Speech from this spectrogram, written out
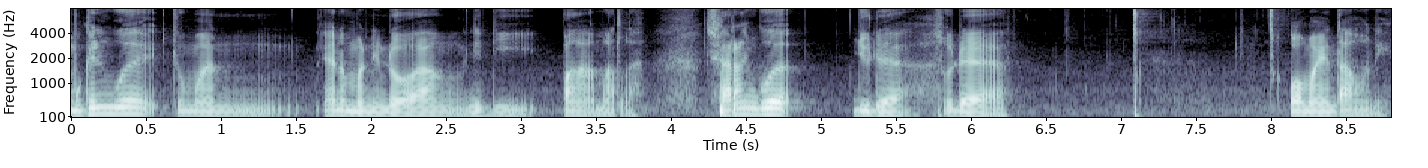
mungkin gue cuman ya nemenin doang jadi pengamat lah. Sekarang gue juga sudah lumayan tahu nih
